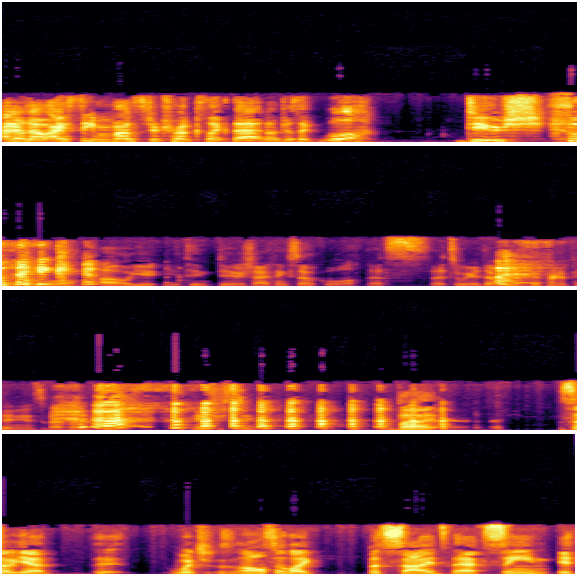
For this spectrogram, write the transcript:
I don't know. I see monster trucks like that and I'm just like, ugh, douche. like Cool. Oh, you, you think douche? I think so cool. That's that's weird that we have different opinions about that. Interesting. But so yeah, it- which is also like besides that scene, it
